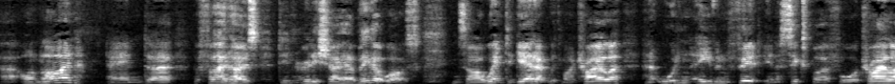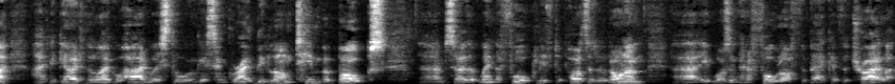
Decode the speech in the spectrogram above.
uh, online and uh, the photos didn't really show how big it was. And so I went to get it with my trailer and it wouldn't even fit in a 6x4 trailer. I had to go to the local hardware store and get some great big long timber bolts um, so that when the forklift deposited on them, uh, it wasn't going to fall off the back of the trailer.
